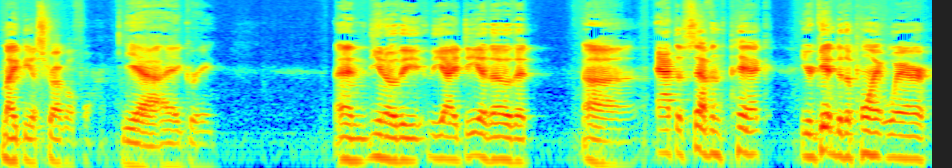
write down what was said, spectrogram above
might be a struggle for him. yeah, I agree. And you know the the idea though that uh, at the seventh pick, you're getting to the point where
